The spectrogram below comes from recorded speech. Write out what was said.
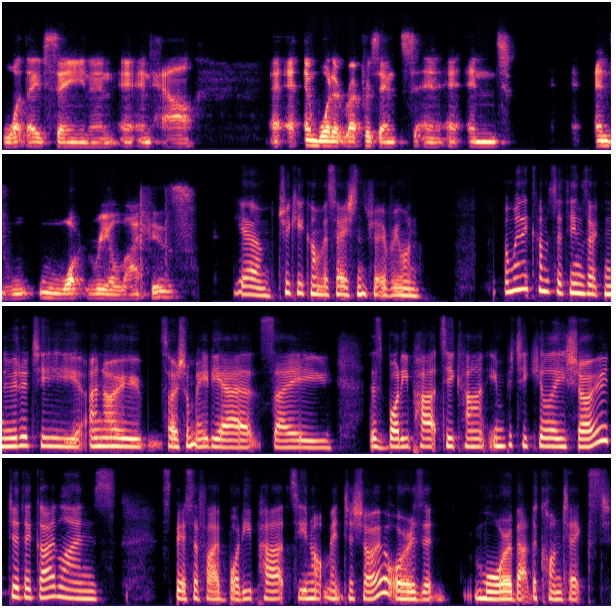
what they've seen and and how and what it represents and and and what real life is? Yeah tricky conversations for everyone and when it comes to things like nudity, I know social media say there's body parts you can't in particularly show. Do the guidelines specify body parts you're not meant to show, or is it more about the context?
